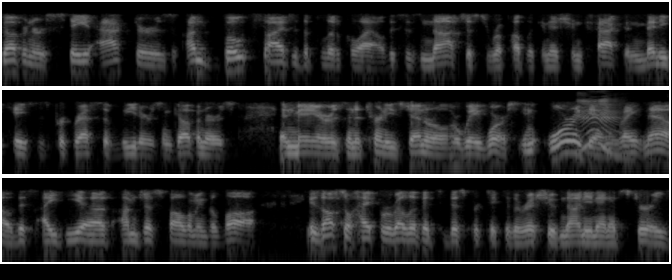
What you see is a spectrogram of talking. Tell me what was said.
governors, state actors on both sides of the political aisle. This is not just a Republican issue. In fact, in many cases, progressive leaders and governors and mayors and attorneys general are way worse. In Oregon, mm. right now, this idea of I'm just following the law is also hyper relevant to this particular issue of 99 juries.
